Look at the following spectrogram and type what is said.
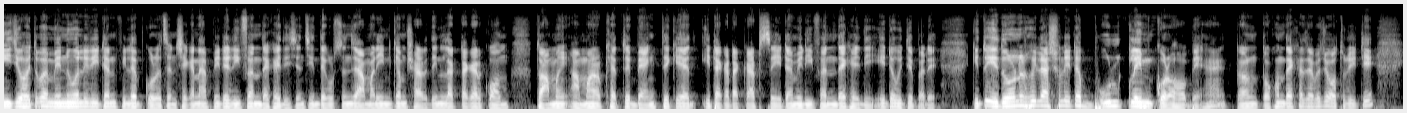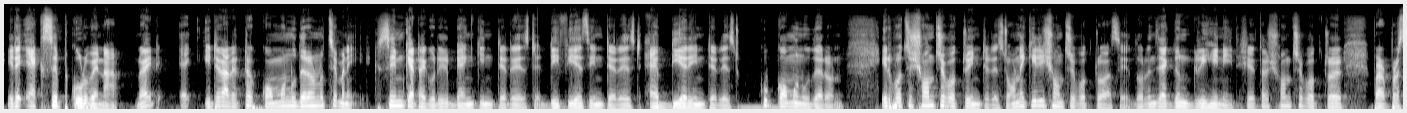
নিজে হয়তো বা ম্যানুয়ালি রিটার্ন ফিল আপ করেছেন, সেখানে আপনি এটা রিফান্ড দেখাই দিয়েছেন। চিন্তা করছেন যে আমার ইনকাম সাড়ে তিন লাখ টাকার কম, তো আমি আমার ক্ষেত্রে ব্যাংক থেকে এই টাকাটা কাটছে, এটা আমি রিফান্ড দেখাই দিই। এটা হইতে পারে। কিন্তু এই ধরনের হইলে আসলে এটা ভুল ক্লেম করা হবে হ্যাঁ? কারণ তখন দেখা যাবে যে অথরিটি এটা অ্যাকসেপ্ট করবে না রাইট এটার আরেকটা কমন উদাহরণ হচ্ছে মানে সেম ক্যাটাগরির bank interest DPS interest FDR interest খুব কমন উদাহরণ। এরপর হচ্ছে সঞ্চয়পত্র ইন্টারেস্ট অনেকেরই সঞ্চয়পত্র আছে। ধরেন যে একজন গৃহিণী, সে তার সঞ্চয়পত্রের পারপাস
